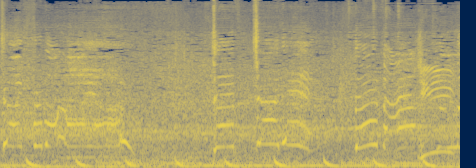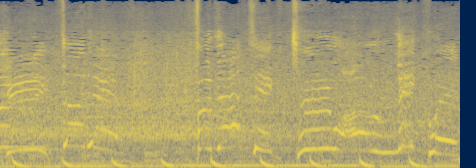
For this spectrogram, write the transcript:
strike from Ohaiyo. They've done it. They've absolutely done it. Fnatic 2-0 Liquid.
